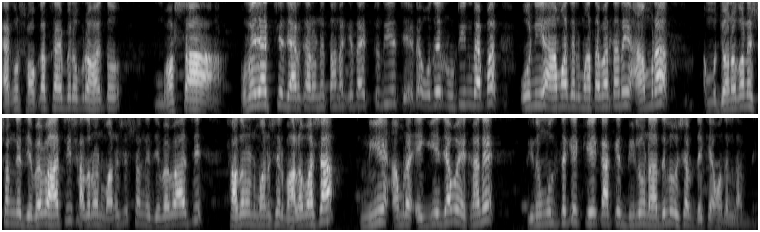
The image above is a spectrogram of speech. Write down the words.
এখন শওকাত সাহেবের উপরে হয়তো ভরসা কমে যাচ্ছে, যার কারণে তানাকে দায়িত্ব দিয়েছে। এটা ওদের রুটিন ব্যাপার। ও নিয়ে আমাদের মাথা ব্যথা নেই। আমরা জনগণের সঙ্গে যেভাবে আছি, সাধারণ মানুষের সঙ্গে যেভাবে আছি, সাধারণ মানুষের ভালোবাসা নিয়ে আমরা এগিয়ে যাব এখানে। তৃণমূল থেকে কে কাকে দিল, না দিল, ওইসব দেখে আমাদের লাভ নেই।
